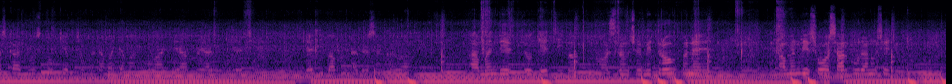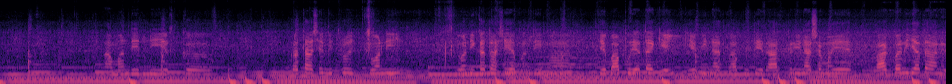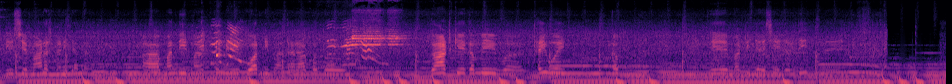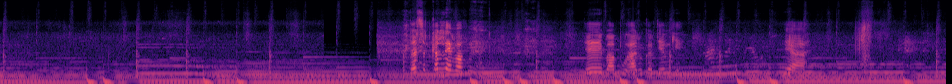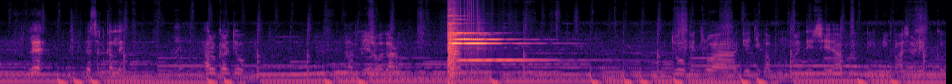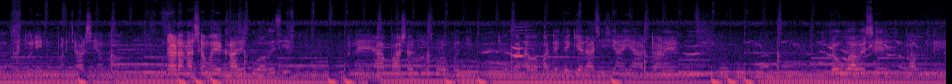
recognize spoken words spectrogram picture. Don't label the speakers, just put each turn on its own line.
નમસ્કાર દોસ્તો, કેમ છો? બધા મજામાં? તો આજે આપણે આવી ગયા છીએ ગેજી બાપુના દર્શન કરવા. આ મંદિર, જો ગેજી બાપુનો આશ્રમ છે મિત્રો, અને આ મંદિર સો સાલ પુરાનું છે જો. આ મંદિરની એક કથા છે મિત્રો, જોની જોની કથા છે આ મંદિરમાં. જે બાપુ રહેતા ગેબીનાથ બાપુ તે રાત્રિના સમયે વાઘ બની જતા અને દિવસે માણસ બની જતા. આ મંદિરમાં તમે ગોરની પાતા રાખો તો ગાંઠ કે ગમે એ વ- થઈ હોય, કપ એ મટી જાય છે જલ્દી. અને દર્શન કરી લે બાપુ. જય બાપુ સારું કરજે એમ કે. એ હા. લે, દર્શન કર લે. સારું કરજો. બેલ વગાડો. જો મિત્રો, આ ગેજી બાપુનું મંદિર છે, આ મંદિરની પાછળ એક ખજૂરીનું પણ ઝાડ છે. આમાં ઉનાળાના સમયે ખારીકું આવે છે. અને આ પાછળનો થોડો બગીચો બનાવવા માટે જગ્યા રાખી છે. અહીંયા અટાણે ગૌ આવે છે, બાપુને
